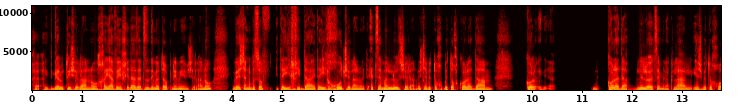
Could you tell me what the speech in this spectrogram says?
ההתגלותי שלנו, חיה ויחידה זה הצדדים היותר פנימיים שלנו, ויש לנו בסוף את היחידה, את הייחוד שלנו, את עצם הלוז שלנו. יש לנו בתוך, בתוך כל אדם, כל, כל אדם, ללא יוצא מן הכלל, יש בתוכו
